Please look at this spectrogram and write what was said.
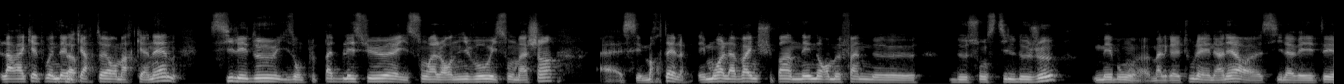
la raquette Wendell Carter, Mark Cannon. Si les deux, ils ont pas de blessures, ils sont à leur niveau, ils sont machin, euh, c'est mortel. Et moi, Lavine, je suis pas un énorme fan de, de son style de jeu, mais bon, euh, malgré tout, l'année dernière, euh, s'il avait été,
